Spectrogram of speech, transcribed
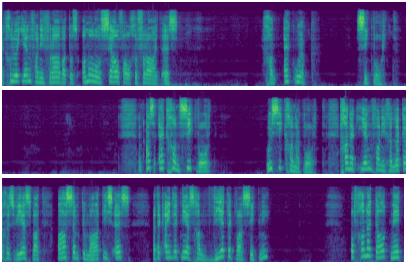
Ek glo een van die vrae wat ons almal onsself al gevra het is: gaan ek ook siek word? En as ek gaan siek word, hoe siek gaan ek word? Gaan ek een van die gelukkiges wees wat asymptomaties is, wat ek eintlik nie eers gaan weet ek was siek nie? Of gaan ek dalk net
